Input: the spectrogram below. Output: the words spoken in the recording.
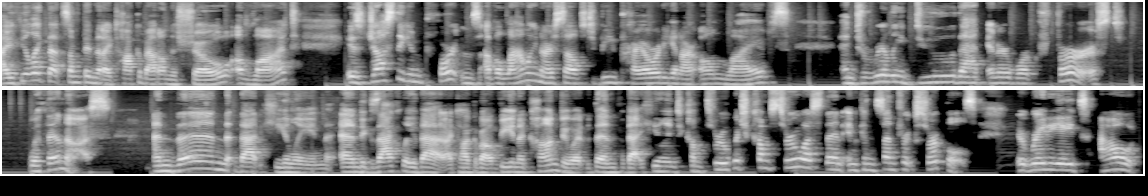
I feel like that's something that I talk about on the show a lot is just the importance of allowing ourselves to be priority in our own lives and to really do that inner work first within us. And then that healing, and exactly that. I talk about being a conduit, then for that healing to come through, which comes through us then in concentric circles. It radiates out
